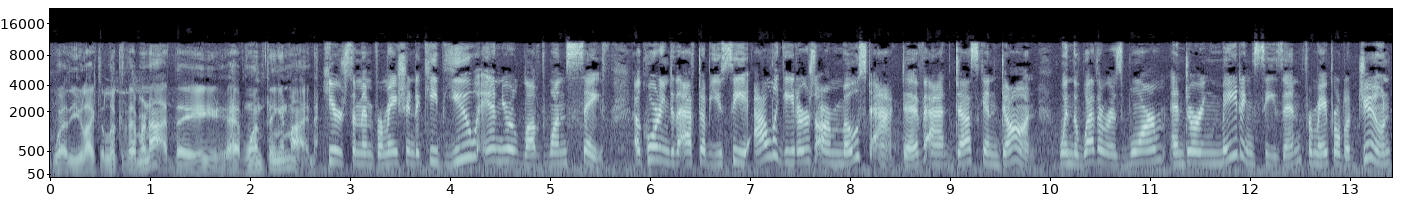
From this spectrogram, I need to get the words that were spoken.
whether you like to look at them or not. They have one thing in mind. Here's some information to keep you and your loved ones safe. According to the FWC, alligators are most active at dusk and dawn when the weather is warm and during mating season from April to June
